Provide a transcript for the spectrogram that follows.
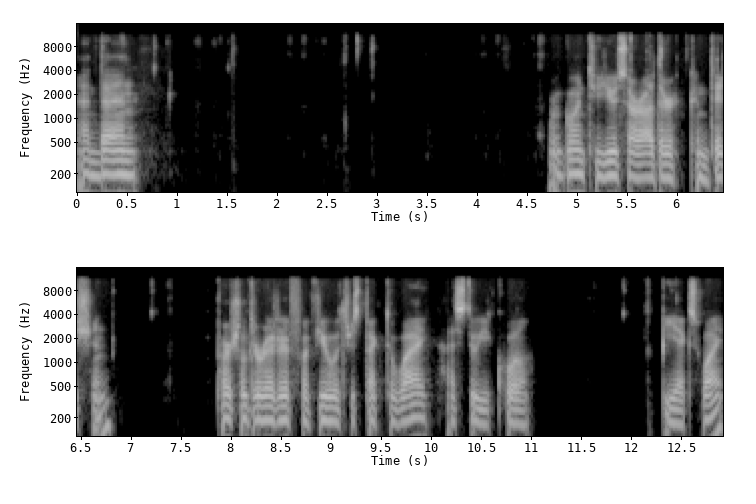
And then we're going to use our other condition. Partial derivative of u with respect to y has to equal bxy.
